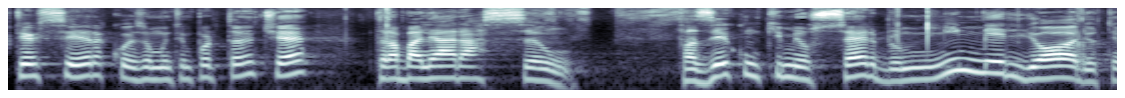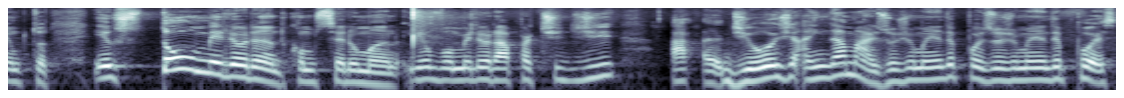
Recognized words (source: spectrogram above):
Terceira coisa muito importante é trabalhar a ação fazer com que meu cérebro me melhore o tempo todo. Eu estou melhorando como ser humano e eu vou melhorar a partir de, de hoje ainda mais. Hoje, amanhã, depois, hoje, amanhã, depois.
